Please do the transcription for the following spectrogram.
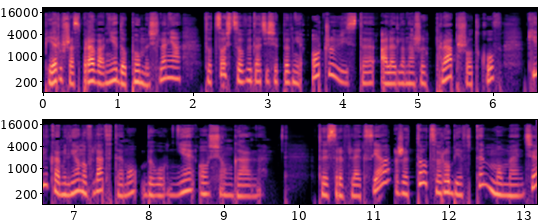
Pierwsza sprawa nie do pomyślenia to coś, co wyda ci się pewnie oczywiste, ale dla naszych praprzodków kilka milionów lat temu było nieosiągalne. To jest refleksja, że to, co robię w tym momencie,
